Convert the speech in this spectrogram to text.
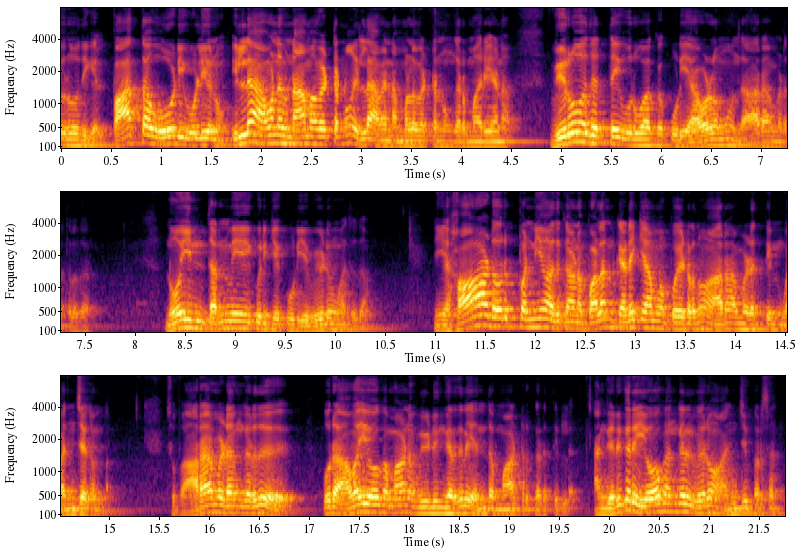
விரோதிகள். பார்த்தா ஓடி ஒழியணும் இல்லை அவனை நாம வெட்டணும் இல்லை அவன் நம்மளை வெட்டணுங்கிற மாதிரியான விரோதத்தை உருவாக்கக்கூடிய அவலமும் இந்த ஆறாம் இடத்துல தான் நோயின் தன்மையை குறிக்கக்கூடிய வீடும் அதுதான். நீங்கள் ஹார்ட் ஒர்க் பண்ணியும் அதுக்கான பலன் கிடைக்காம போய்டுறதும் ஆறாம் இடத்தின் வஞ்சகம் தான். ஸோ இப்போ ஆறாம் இடங்கிறது ஒரு அவயோகமான வீடுங்கிறதுல எந்த மாற்று கருத்து இல்லை. அங்கே இருக்கிற யோகங்கள் வெறும் அஞ்சு பர்சன்ட்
